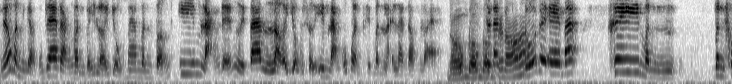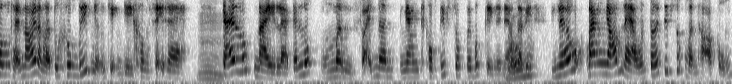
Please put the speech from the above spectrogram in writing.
nếu mình nhận ra rằng mình bị lợi dụng mà mình vẫn im lặng để người ta lợi dụng sự im lặng của mình thì mình lại là đồng loại đúng đúng đúng Cho nên, cái đó, đó đối với em á khi mình mình không thể nói rằng là tôi không biết những chuyện gì không xảy ra ừ. cái lúc này là cái lúc mình phải nên ngăn không tiếp xúc với bất kỳ người nào Đúng. tại vì nếu băng nhóm nào tới tiếp xúc mình họ cũng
